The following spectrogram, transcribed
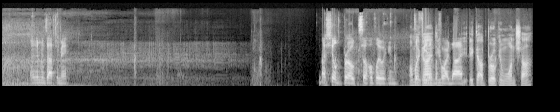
Enderman's after me. My shield's broke, so hopefully we can Oh my defeat him god, before you, I die. it got broken one shot?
